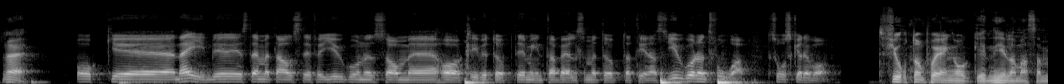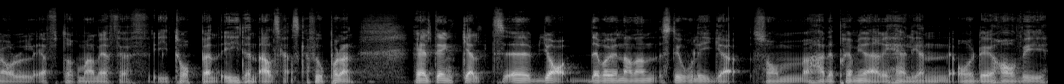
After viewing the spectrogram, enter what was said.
Nej. Och eh, nej, det stämmer inte alls. Det är för Djurgården som eh, har klivit upp. Det är min tabell som inte uppdateras. Djurgården 2 Så ska det vara. 14 poäng och en hel massa mål efter Malmö FF i toppen i den allsvenska fotbollen. Helt enkelt, eh, ja, det var ju en annan stor liga som hade premiär i helgen och det har vi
